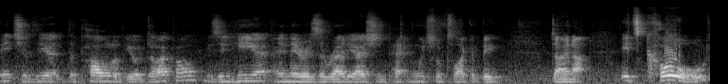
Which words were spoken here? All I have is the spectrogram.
Each of the the pole of your dipole is in here, and there is a radiation pattern which looks like a big donut. It's called,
